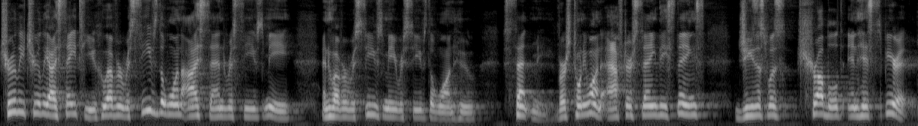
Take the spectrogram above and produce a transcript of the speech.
Truly, truly, I say to you, whoever receives the one I send receives me, and whoever receives me receives the one who sent me. Verse 21 After saying these things, Jesus was troubled in his spirit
